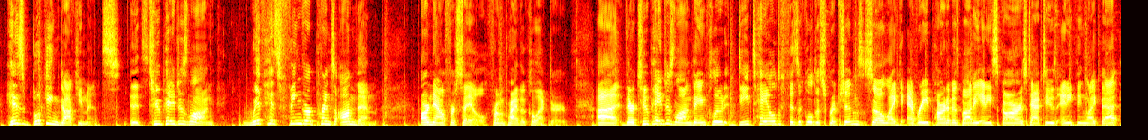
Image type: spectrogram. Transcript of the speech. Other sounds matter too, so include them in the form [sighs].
His booking documents it's two pages long with his fingerprints on them are now for sale from a private collector uh, they're two pages long. They include detailed physical descriptions. So, like every part of his body, any scars, tattoos, anything like that.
